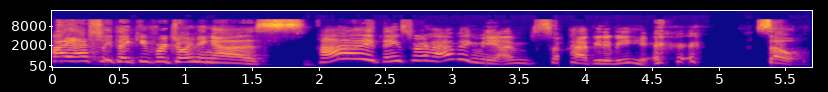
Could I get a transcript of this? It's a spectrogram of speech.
Hi, Ashley. Thank you for joining us. Hi, thanks for having me. I'm so happy to be here. So,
